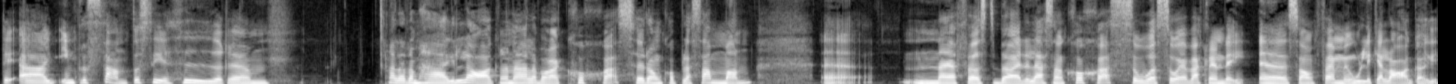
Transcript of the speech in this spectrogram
Det är intressant att se hur um, alla de här lagren, alla våra korsas, hur de kopplas samman. Eh, när jag först började läsa om korsas så såg jag verkligen det eh, som fem olika lager.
